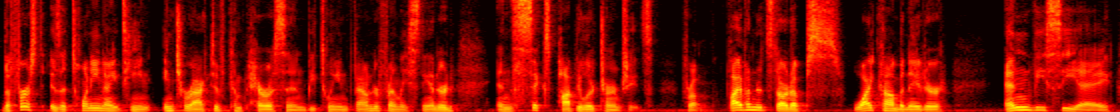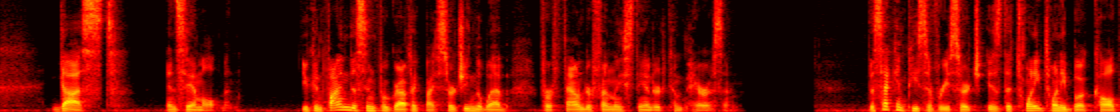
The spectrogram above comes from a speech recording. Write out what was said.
The first is a 2019 interactive comparison between Founder Friendly Standard and six popular term sheets from 500 Startups, Y Combinator, NVCA, Gust, and Sam Altman. You can find this infographic by searching the web for Founder Friendly Standard Comparison. The second piece of research is the 2020 book called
